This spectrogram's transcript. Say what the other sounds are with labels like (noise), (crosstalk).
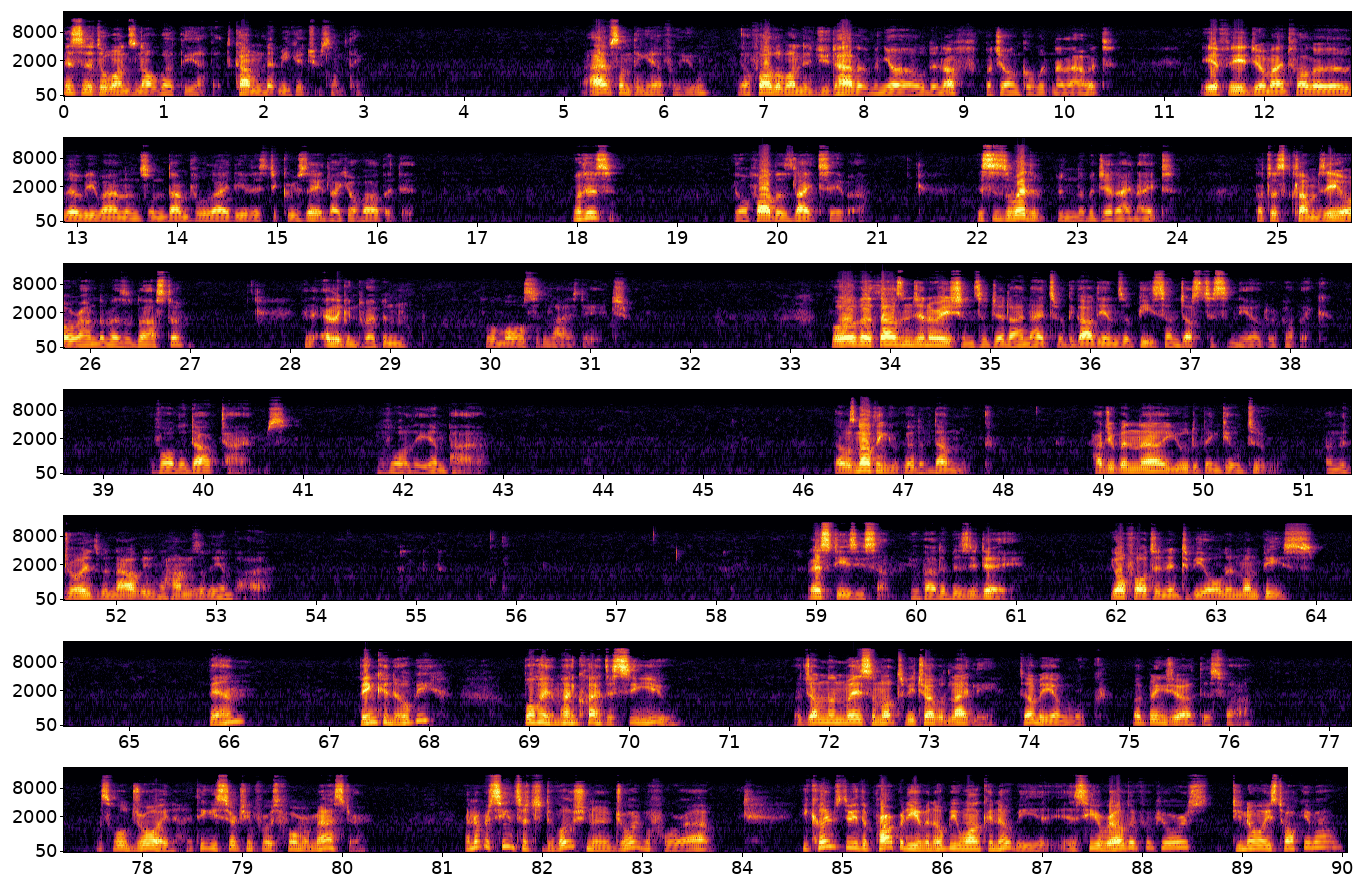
This little one's not worth the effort. Come, let me get you something. I have something here for you. Your father wanted you to have it when you're old enough, but your uncle wouldn't allow it. He feared you might follow old Obi-Wan on some damn fool idealistic crusade like your father did. What is it? Your father's lightsaber. This is the weapon of a Jedi Knight. Not as clumsy or random as a blaster. An elegant weapon for a more civilized age. For over a thousand generations, the Jedi Knights were the guardians of peace and justice in the Old Republic. Before the Dark Times. Before the Empire. There was nothing you could have done, Luke. Had you been there, you would have been killed too, and the droids would now be in the hands of the Empire. Rest easy, son. You've had a busy day. You're fortunate to be all in one piece. Ben? Ben Kenobi? Boy, am I glad to see you. The Jundland ways are not to be travelled lightly. Tell me, young Luke, what brings you out this far? This old droid, I think he's searching for his former master. I've never seen such devotion in a droid before. Uh, he claims to be the property of an Obi-Wan Kenobi. Is he a relative of yours? Do you know what he's talking about?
